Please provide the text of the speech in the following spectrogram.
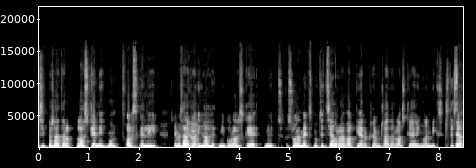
sitten mä saatan laskea niitä mun askelia, niin mä saatan Joo. ihan niin kuin laskea nyt suomeksi, mutta sitten seuraavalla kierroksella mä saatan laskea englanniksi. Siis, Ja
